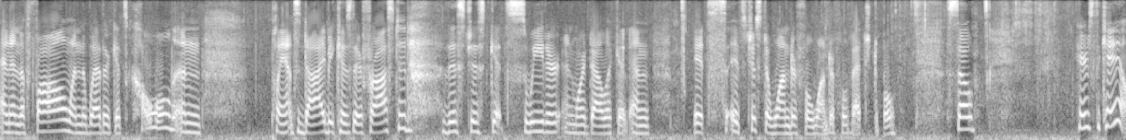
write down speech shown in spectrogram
And in the fall, when the weather gets cold and plants die because they're frosted, this just gets sweeter and more delicate and it's, it's just a wonderful, wonderful vegetable. So here's the kale.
